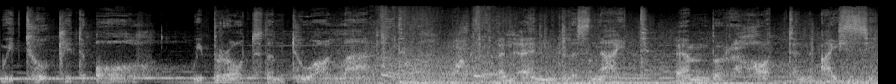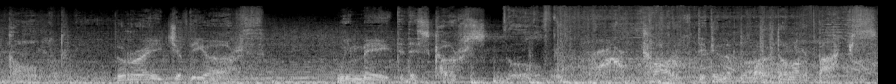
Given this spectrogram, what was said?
We took it all. We brought them to our land. An endless night, ember hot and cold. The rage of the earth. We made this curse. Carved it in the blood on our backs.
